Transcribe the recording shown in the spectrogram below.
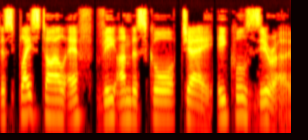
display style f v underscore j equals zero.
